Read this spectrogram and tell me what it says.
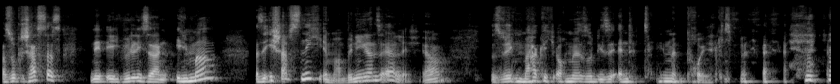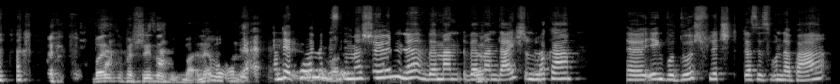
Also schaffst du das? Nee, ich will nicht sagen immer. Also ich schaff's nicht immer, bin ich ganz ehrlich, ja. Deswegen mag ich auch mehr so diese Entertainment-Projekte. Weil du verstehst, was ich meine. Ne? Ja, Entertainment ist immer schön, ne? wenn, man, wenn ja. man leicht und locker äh, irgendwo durchflitscht, das ist wunderbar.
